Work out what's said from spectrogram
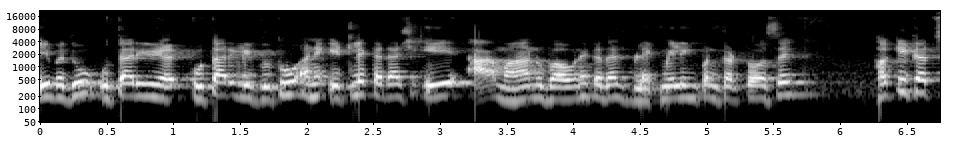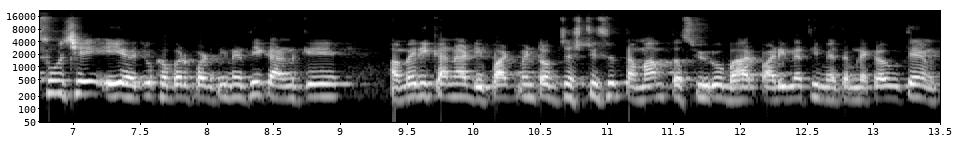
એ બધું ઉતારી ઉતારી લીધું હતું અને એટલે કદાચ એ આ મહાનુભાવોને કદાચ બ્લેકમેલિંગ પણ કરતો હશે. હકીકત શું છે એ હજુ ખબર પડતી નથી, કારણ કે અમેરિકાના ડિપાર્ટમેન્ટ ઓફ જસ્ટિસે તમામ તસવીરો બહાર પાડી નથી. મેં તમને કહ્યું તેમ,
